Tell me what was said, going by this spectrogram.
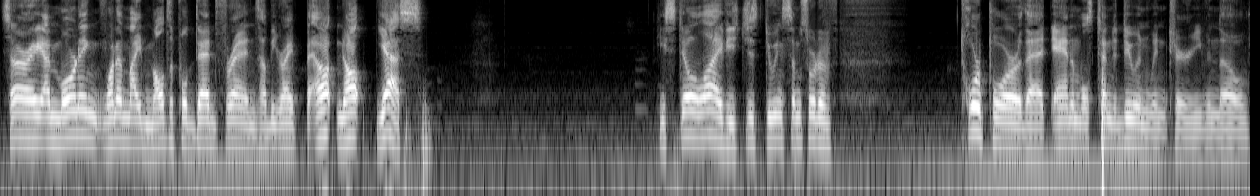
Sorry, I'm mourning one of my multiple dead friends. I'll be right back. Oh, no, yes. He's still alive. He's just doing some sort of torpor that animals tend to do in winter, even though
